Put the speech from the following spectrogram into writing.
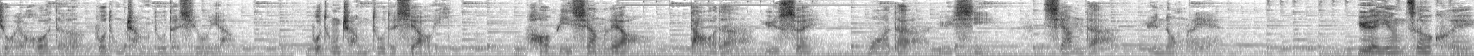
就会获得不同程度的修养，不同程度的效益。好比香料，捣得愈碎，磨得愈细，香的愈浓烈。月盈则亏，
